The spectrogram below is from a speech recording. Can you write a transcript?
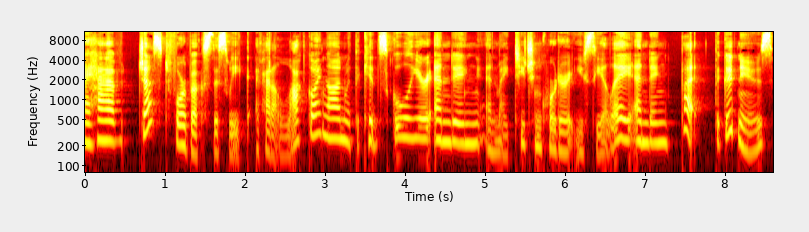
I have just four books this week. I've had a lot going on with the kids' school year ending and my teaching quarter at UCLA ending, but the good news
